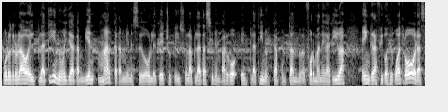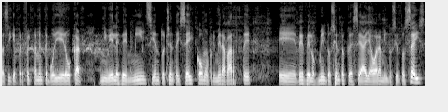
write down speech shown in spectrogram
Por otro lado, el platino ya también marca también ese doble techo que hizo la plata, sin embargo, el platino está apuntando de forma negativa en gráficos de 4 horas, así que perfectamente podría ir a buscar niveles de 1186 como primera parte eh, desde los 1200 que se hay ahora 1206.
